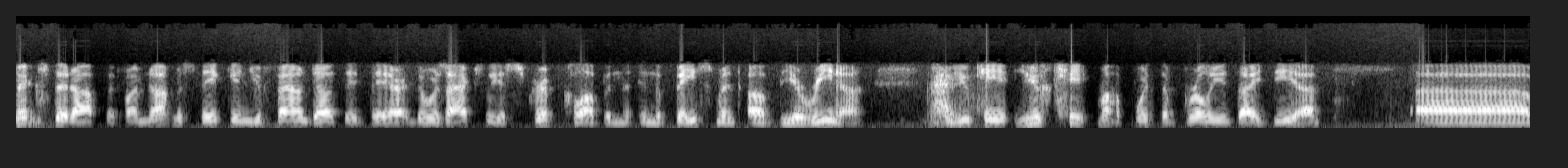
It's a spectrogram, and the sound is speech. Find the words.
fixed it up. If I'm not mistaken, you found out that there there was actually a strip club in the in the basement of the arena. You came you came up with the brilliant idea uh,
